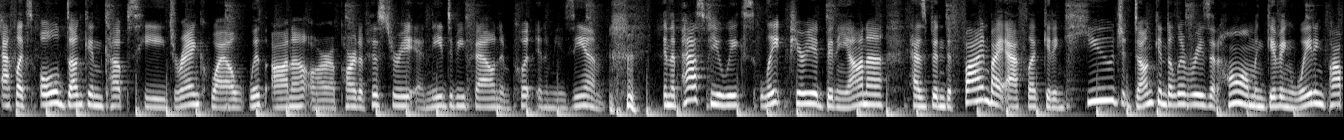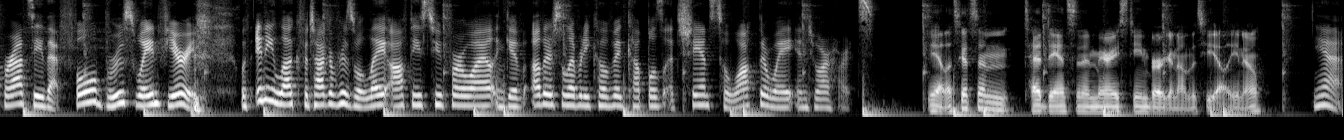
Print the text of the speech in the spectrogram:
Affleck's old Dunkin' cups he drank while with Ana are a part of history and need to be found and put in a museum. in the past few weeks, late period Biniana has been defined by Affleck getting huge Dunkin' deliveries at home and giving waiting paparazzi that full Bruce Wayne fury. With any luck, photographers will lay off these two for a while and give other celebrity COVID couples a chance to walk their way into our hearts. Yeah, let's get some Ted Danson and Mary Steenburgen on the TL, you know? Yeah,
